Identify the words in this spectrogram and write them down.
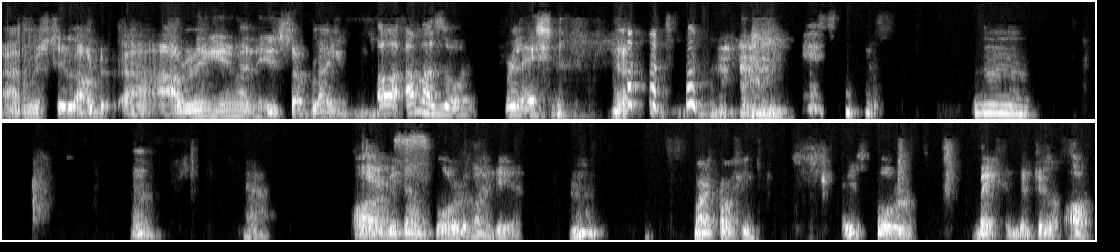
I'm still order, uh, ordering him and he's supplying. me. Or Amazon relation. Mm. Hmm? Yeah. All Yes. become cold, my dear. Hmm? More coffee. It's cold. Make a little hot.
